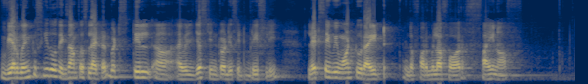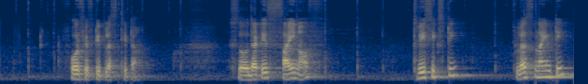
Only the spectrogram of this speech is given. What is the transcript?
we are going to see those examples later, but still uh, I will just introduce it briefly. Let's say we want to write the formula for sine of 450 plus theta. So that is sine of 360 plus 90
